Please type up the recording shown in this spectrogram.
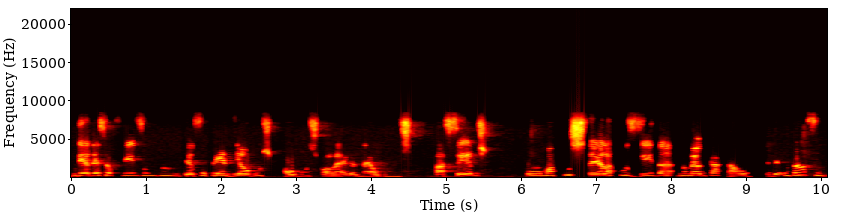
Um dia desse eu fiz um, eu surpreendi alguns alguns colegas, né, alguns parceiros com uma costela cozida no mel de cacau. Entendeu? Então assim,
